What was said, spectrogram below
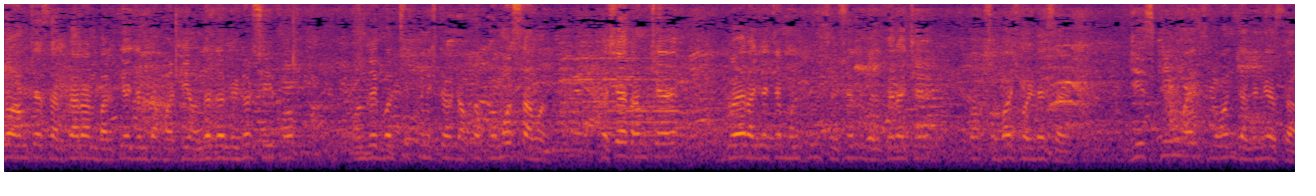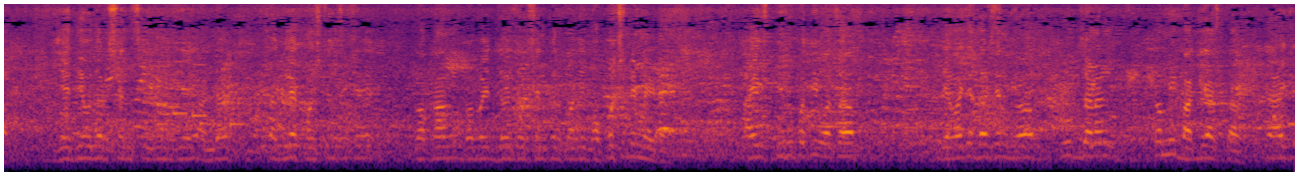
जो आमच्या सरकारान Bharatiya Janata Party under the leadership of honourable chief minister doctor Pramod Sawant तशेंच आमचे गोंय राज्याचे मंत्री सोशल वेलफेअराचे डॉ सुभाष फळदेसाय जी स्कीम आयज लॉन्च जाल्लेली आसा जे देवदर्शन स्कीम जे अंडर सगळे कॉन्स्टिट्युन्सीचे लोकांक बाबा देवदर्शन करपाक एक ऑपॉर्च्युनिटी मेळटा. आयज तिरुपती वचप देवाचें दर्शन घेवप खूब जाणांक कमी भाग्य आसता ते आयज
